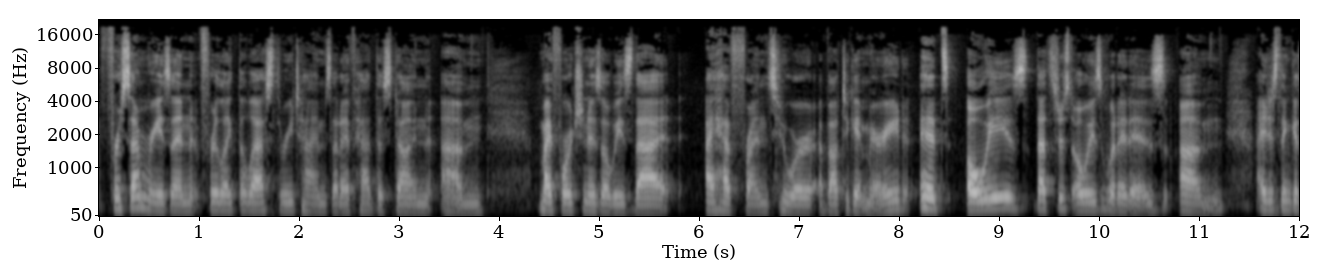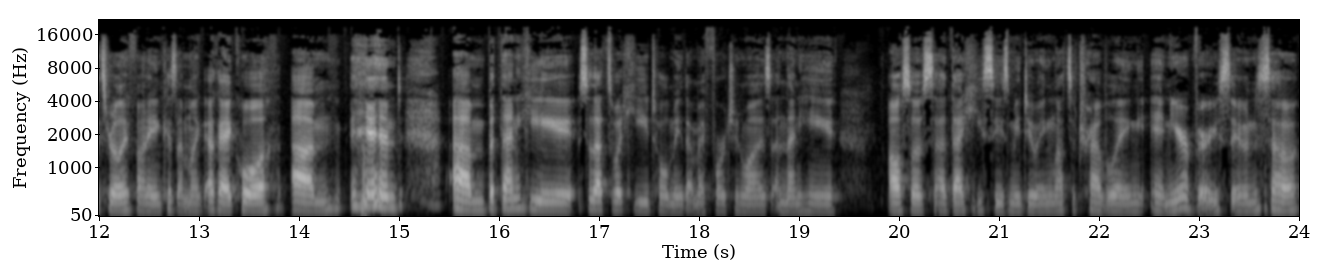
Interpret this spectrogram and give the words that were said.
for some reason, for like the last three times that I've had this done, um, my fortune is always that I have friends who are about to get married. It's always that's just always what it is. Um, I just think it's really funny because I'm like, okay, cool. Um, and um, but then he, so that's what he told me that my fortune was, and then he also said that he sees me doing lots of traveling in Europe very soon. So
